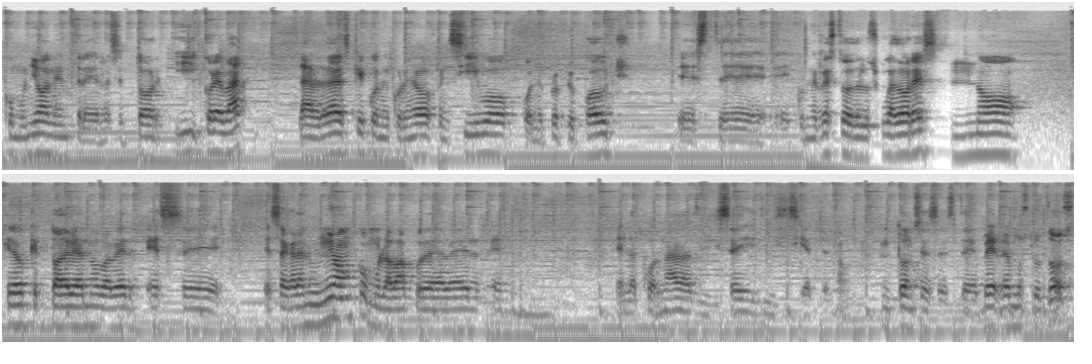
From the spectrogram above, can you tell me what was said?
comunión entre receptor y coreback. La verdad es que con el coordinador ofensivo, con el propio coach, este, eh, con el resto de los jugadores, no creo que todavía no va a haber esa gran unión como la va a poder haber en, en las jornadas 16 y 17. ¿no? Entonces, este, los dos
